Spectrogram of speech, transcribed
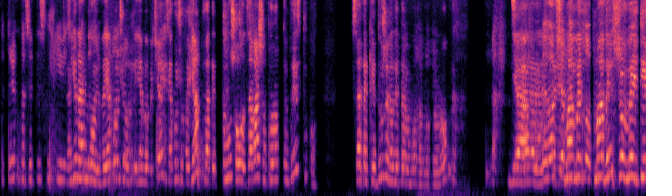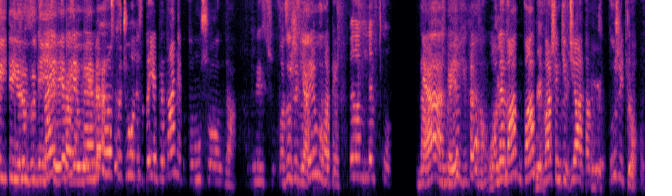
підтримки захисників і Ірина Анатолійовна, я хочу, я вибачаюсь, я хочу подякувати, тому що от за вашим коротким виступом все-таки дуже велика робота була пророблена. Да. Дякую. Ми Мабуть, було. мабуть, що ви тільки і розумієте, Знаєте, яка ви- ми просто чого не задаємо питання, тому що да, ми ж вас Дуже дякую. затримувати. Ми вам буде вклуб. Дякую. Але вам, вам, і вашим дівчатам дуже дякую.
